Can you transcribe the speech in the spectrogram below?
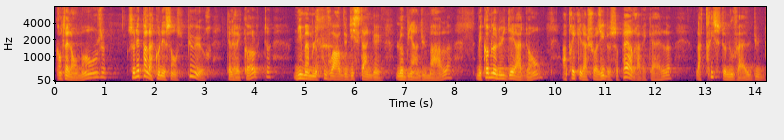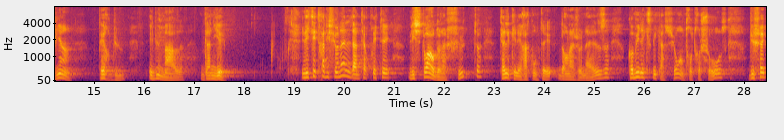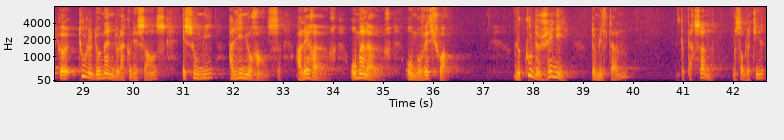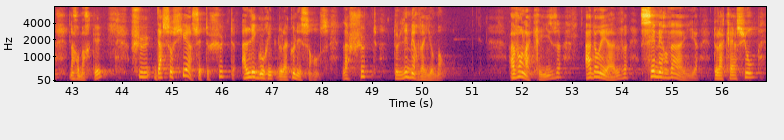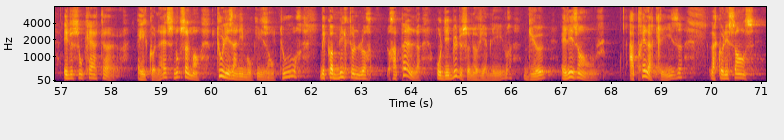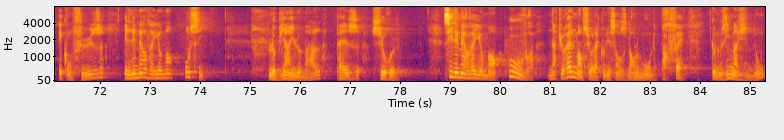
Quand elle en mange, ce n'est pas la connaissance pure qu'elle récolte, ni même le pouvoir de distinguer le bien du mal, mais comme le lui dit Adam, après qu'il a choisi de se perdre avec elle, la triste nouvelle du bien perdu et du mal gagné. Il était traditionnel d'interpréter l'histoire de la chute, telle qu'elle est racontée dans la Genèse, comme une explication, entre autres choses, du fait que tout le domaine de la connaissance est soumis à l'ignorance, à l'erreur, au malheur, au mauvais choix. Le coup de génie de Milton, que personne, me semble-t-il, n'a remarqué, fut d'associer à cette chute allégorique de la connaissance la chute de l'émerveillement. Avant la crise, Adam et Ève s'émerveillent de la création et de son créateur. Et ils connaissent non seulement tous les animaux qui les entourent, mais comme Milton le rappelle au début de ce neuvième livre, Dieu et les anges. Après la crise, la connaissance est confuse et l'émerveillement aussi. Le bien et le mal pèsent sur eux. Si l'émerveillement ouvre naturellement sur la connaissance dans le monde parfait que nous imaginons,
